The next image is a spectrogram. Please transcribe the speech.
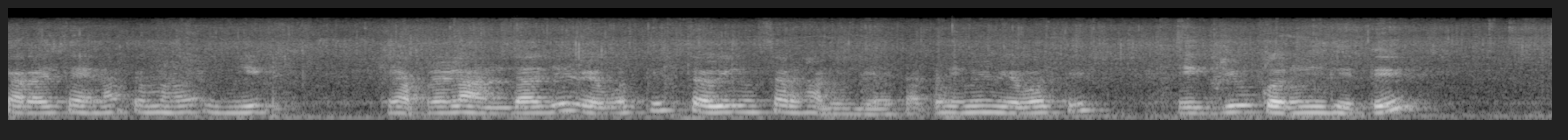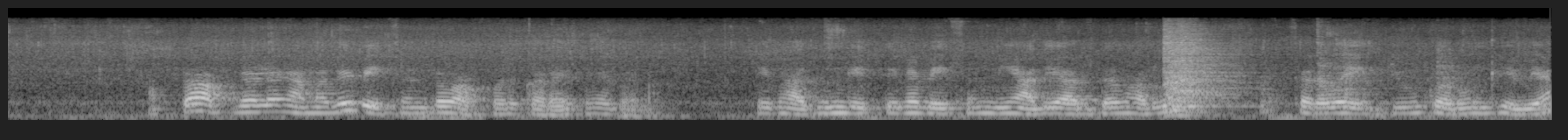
करायचा आहे ना त्यामुळे मीठ हे आपल्याला अंदाजे व्यवस्थित चवीनुसार घालून घ्यायचं. आता हे मी व्यवस्थित एकजीव करून घेते. आता आपल्याला ह्यामध्ये बेसनचा वापर करायचा आहे बघा. हे भाजून घेतलेलं बेसन मी आधी अर्ध घालून सर्व एकजीव करून घेऊया.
